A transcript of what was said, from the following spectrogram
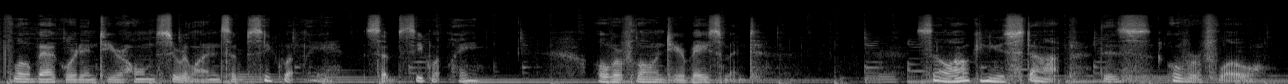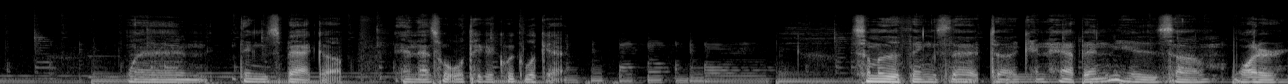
flow backward into your home sewer line and subsequently subsequently overflow into your basement. So how can you stop this overflow when things back up? And that's what we'll take a quick look at. Some of the things that uh, can happen is um, water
